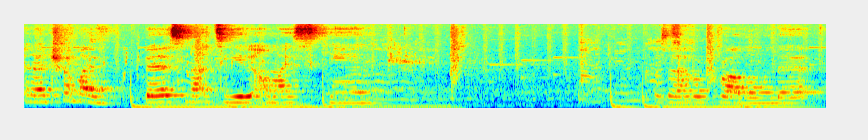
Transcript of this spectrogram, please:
And I try my best not to get it on my skin because I have a problem with that.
